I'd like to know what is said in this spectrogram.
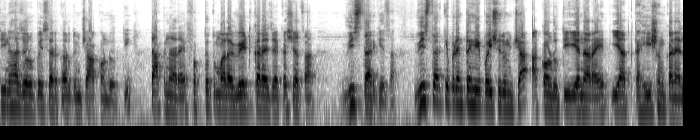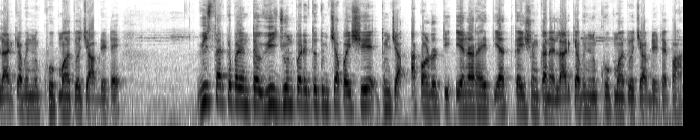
तीन हजार रुपये सरकार तुमच्या अकाउंटवरती टाकणार आहे. फक्त तुम्हाला वेट करायचा आहे कशाचा? वीस तारखेचा. वीस तारखेपर्यंत हे पैसे तुमच्या अकाउंटवरती येणार आहेत. यात काही शंका नाही. लाडक्या बहिणीनं खूप महत्त्वाची अपडेट आहे. वीस तारखेपर्यंत वीस जूनपर्यंत तुमच्या पैसे तुमच्या अकाउंटवरती येणार आहेत यात काही शंका नाही. लाडक्या बहिणीनं खूप महत्त्वाची अपडेट आहे. पहा.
